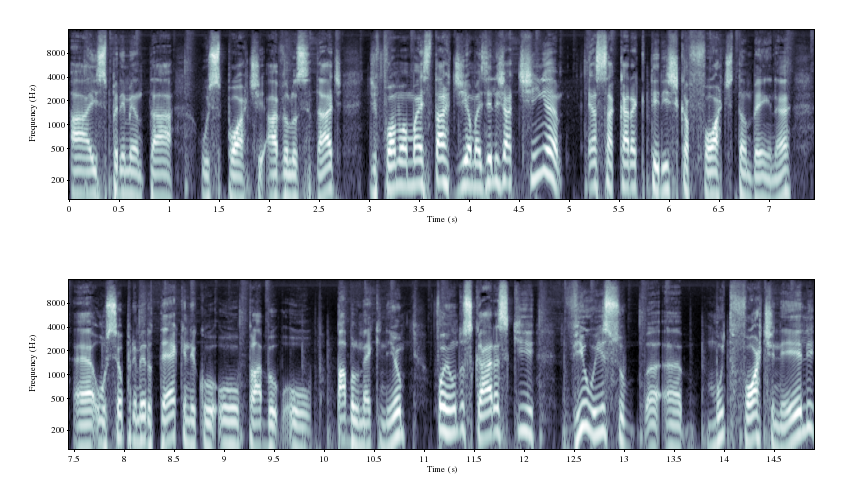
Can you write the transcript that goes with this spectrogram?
a experimentar o esporte esporte à velocidade de forma mais tardia, mas ele já tinha essa característica forte também, né? É, o seu primeiro técnico, o Pablo, o Pablo McNeil, foi um dos caras que viu isso uh, uh, muito forte nele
